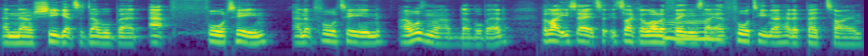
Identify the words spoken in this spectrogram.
and now she gets a double bed at 14, and at 14, I wasn't allowed a double bed. But like you say, it's it's like a lot of things. Like mm. at 14, I had a bedtime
